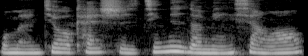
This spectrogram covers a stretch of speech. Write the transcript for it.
我们就开始今日的冥想哦。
